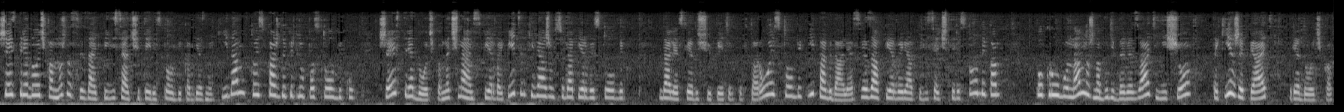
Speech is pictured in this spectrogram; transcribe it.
6 рядочков нужно связать 54 столбика без накида, то есть в каждую петлю по столбику. 6 рядочков. Начинаем с первой петельки, вяжем сюда первый столбик. Далее в следующую петельку второй столбик и так далее. Связав первый ряд 54 столбика по кругу, нам нужно будет довязать еще такие же 5 рядочков.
